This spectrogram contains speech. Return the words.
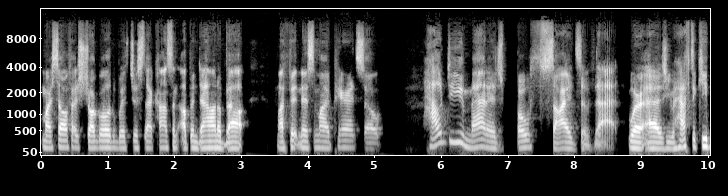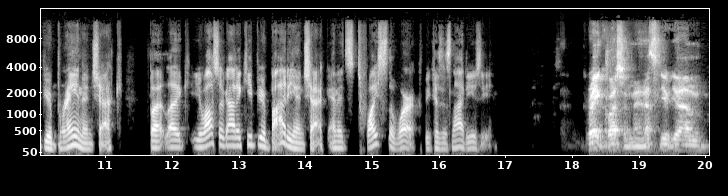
myself has struggled with just that constant up and down about my fitness and my appearance. So, how do you manage both sides of that? Whereas you have to keep your brain in check, but like you also got to keep your body in check. And it's twice the work because it's not easy. Great question, man. That's you. Um,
